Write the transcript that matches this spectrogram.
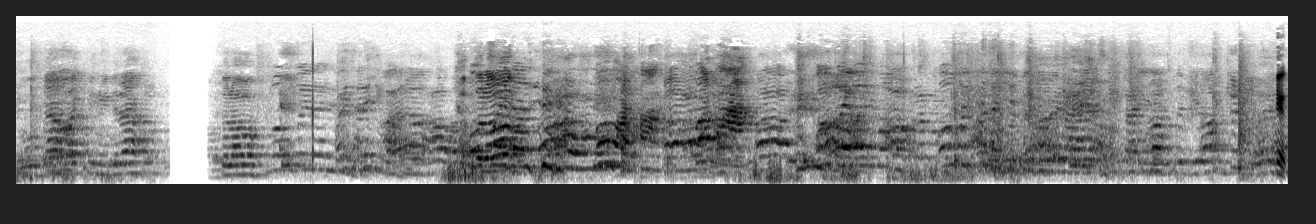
તું ક્યાં વાગતી નું ઇધરા તો લાવો તો લાવો એક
